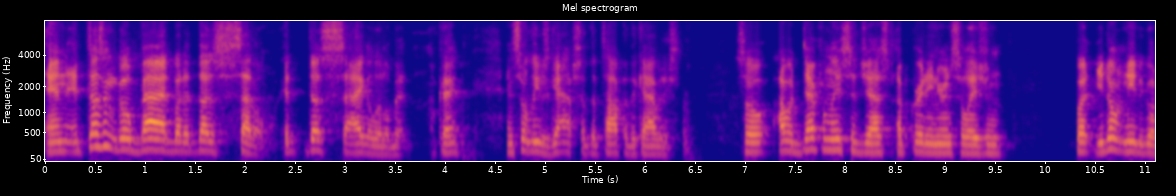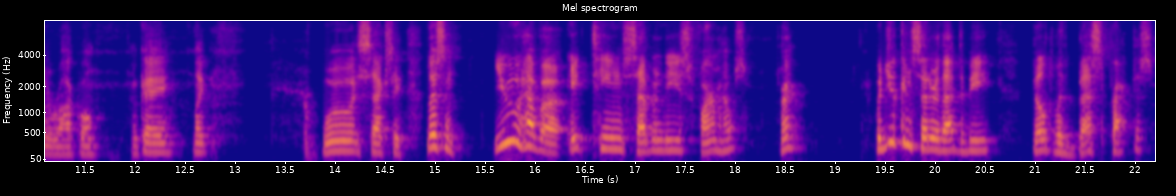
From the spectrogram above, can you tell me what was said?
and it doesn't go bad, but it does settle. It does sag a little bit. Okay. And so it leaves gaps at the top of the cavities. So I would definitely suggest upgrading your insulation, but you don't need to go to Rockwool. Okay. Like, woo, it's sexy. Listen, you have a 1870s farmhouse, right? Would you consider that to be built with best practice?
